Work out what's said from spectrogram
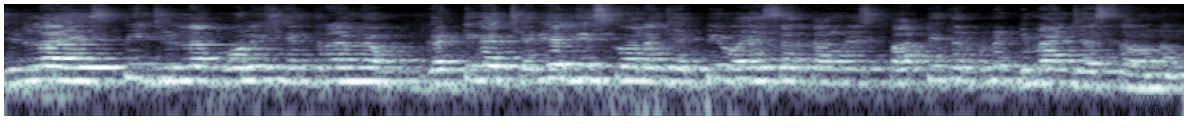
జిల్లా ఎస్పీ జిల్లా పోలీస్ యంత్రాంగం గట్టిగా చర్యలు తీసుకోవాలని చెప్పి వైఎస్ఆర్ కాంగ్రెస్ పార్టీ తరఫున డిమాండ్ చేస్తా ఉన్నాం.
